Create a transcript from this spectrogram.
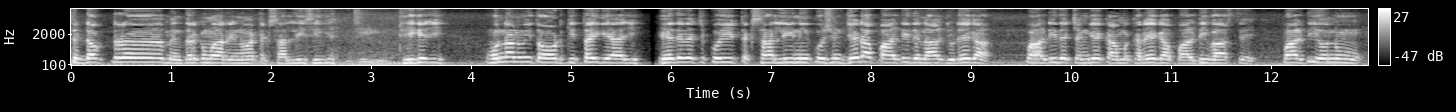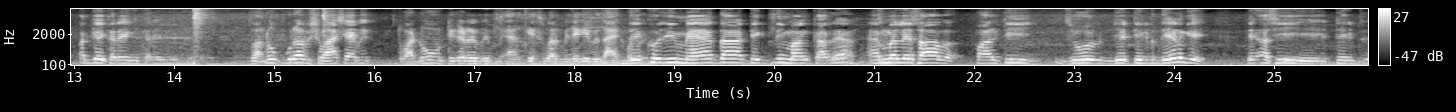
ਤੇ ਡਾਕਟਰ ਮਹਿੰਦਰ ਕੁਮਾਰ ਰਿਨੋਆ ਟਕਸਾਲੀ ਸੀਗੇ ਜੀ ਠੀਕ ਹੈ ਜੀ ਉਹਨਾਂ ਨੂੰ ਵੀ ਤਾਂ ਆਊਟ ਕੀਤਾ ਹੀ ਗਿਆ ਜੀ। ਇਹਦੇ ਵਿੱਚ ਕੋਈ ਟਕਸਾਲੀ ਨਹੀਂ ਕੁਛ ਜਿਹੜਾ ਪਾਰਟੀ ਦੇ ਨਾਲ ਜੁੜੇਗਾ ਪਾਰਟੀ ਦੇ ਚੰਗੇ ਕੰਮ ਕਰੇਗਾ ਪਾਰਟੀ ਵਾਸਤੇ ਪਾਰਟੀ ਉਹਨੂੰ ਅੱਗੇ ਕਰੇਗੀ ਕਰੇਗੀ। ਤੁਹਾਨੂੰ ਪੂਰਾ ਵਿਸ਼ਵਾਸ ਹੈ ਵੀ ਤੁਹਾਨੂੰ ਟਿਕਟ ਇਸ ਵਾਰ ਮਿਲੇਗੀ ਵਿਧਾਇਕ ਦੇਖੋ ਜੀ ਮੈਂ ਤਾਂ ਟਿਕਟ ਦੀ ਮੰਗ ਕਰ ਰਿਹਾ। ਐਮਐਲਏ ਸਾਹਿਬ ਪਾਰਟੀ ਜੋ ਜੇ ਟਿਕਟ ਦੇਣਗੇ ਤੇ ਅਸੀਂ ਟਿਕਟ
